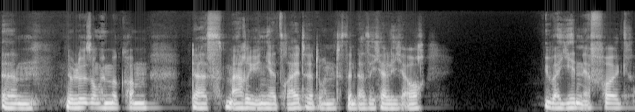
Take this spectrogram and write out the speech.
ähm, eine Lösung hinbekommen, dass Mario ihn jetzt reitet und sind da sicherlich auch über jeden Erfolg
